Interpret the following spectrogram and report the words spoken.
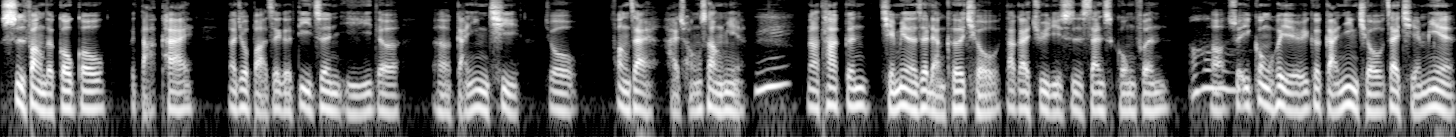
释放的勾勾会打开，那就把这个地震仪的呃感应器就放在海床上面。嗯，那它跟前面的这两颗球大概距离是三十公分。哦啊，所以一共会有一个感应球在前面，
